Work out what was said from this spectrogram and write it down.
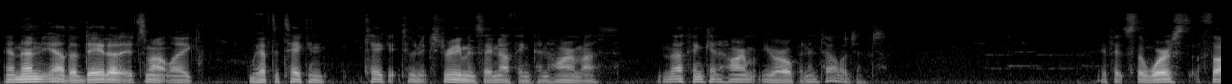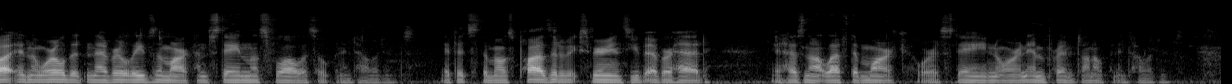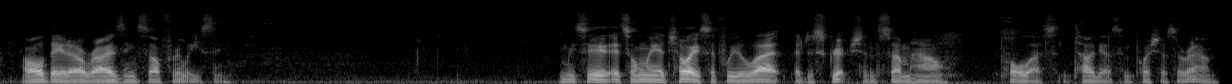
And then, yeah, the data, it's not like we have to take, and, take it to an extreme and say nothing can harm us. Nothing can harm your open intelligence. If it's the worst thought in the world, it never leaves a mark on stainless, flawless, open intelligence. If it's the most positive experience you've ever had, it has not left a mark or a stain or an imprint on open intelligence. All data arising, self-releasing. And we see it's only a choice if we let the description somehow pull us and tug us and push us around.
